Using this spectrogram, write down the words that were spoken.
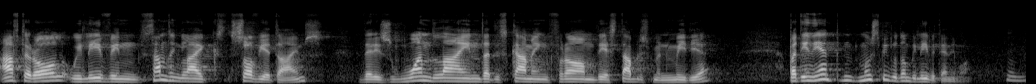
after all, we live in something like Soviet times. There is one line that is coming from the establishment media, but in the end, most people don't believe it anymore. Mm.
